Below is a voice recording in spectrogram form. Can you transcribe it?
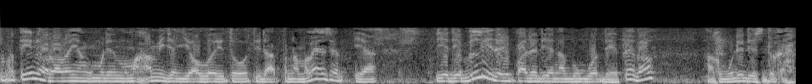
seperti ini orang-orang yang kemudian memahami janji Allah itu tidak pernah meleset. Ya dia dia beli daripada dia nabung buat DP toh. Nah, kemudian dia sedekah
